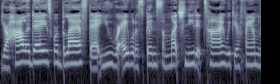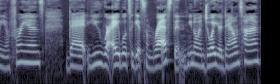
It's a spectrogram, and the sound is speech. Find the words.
your holidays were blessed, that you were able to spend some much needed time with your family and friends, that you were able to get some rest and, you know, enjoy your downtime.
